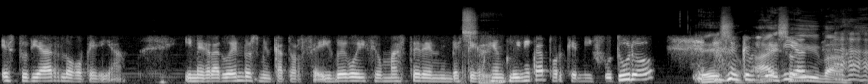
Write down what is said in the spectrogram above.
estudiar logopedia y me gradué en 2014 y luego hice un máster en investigación clínica porque mi futuro eso, a eso iba.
